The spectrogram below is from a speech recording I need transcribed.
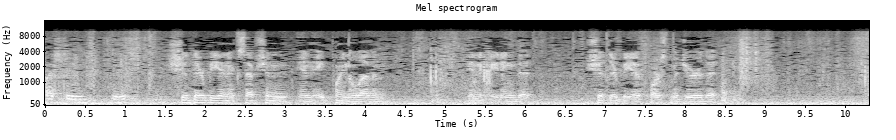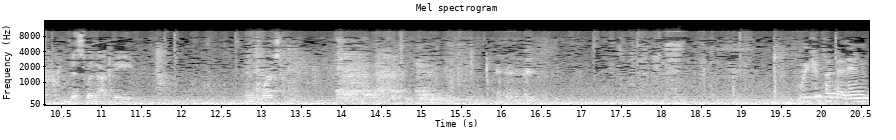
Question is? Should there be an exception in 8.11 indicating that should there be a force majeure that this would not be enforced? we can put that in.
